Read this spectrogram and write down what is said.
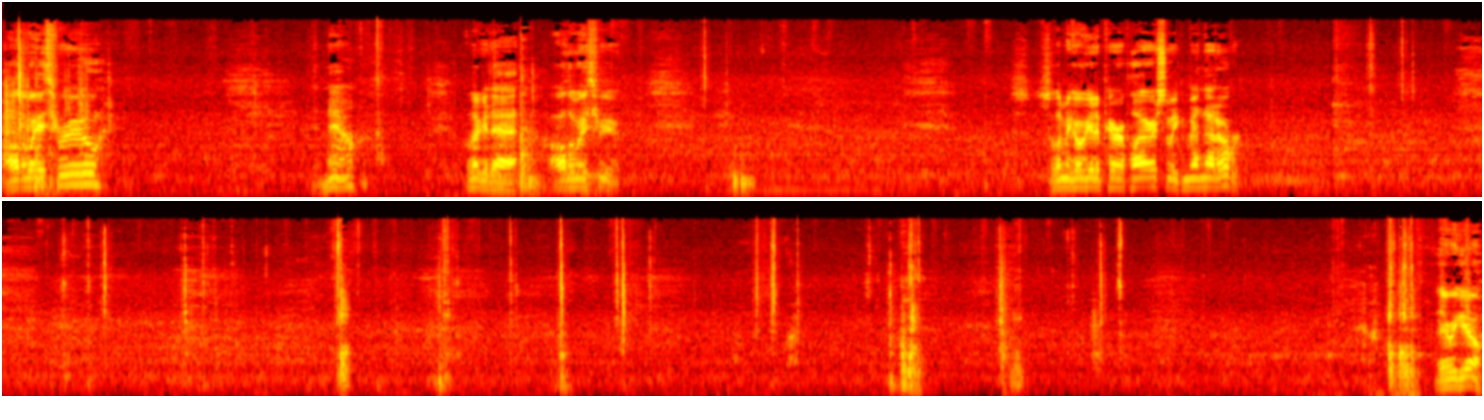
All the way through. And now, look at that, all the way through. So let me go get a pair of pliers so we can bend that over. There we go.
